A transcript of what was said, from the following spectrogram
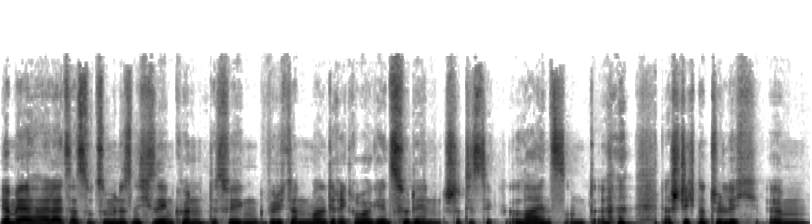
Ja, mehr Highlights hast du zumindest nicht sehen können. Deswegen würde ich dann mal direkt rübergehen zu den Statistik-Lines. Und äh, da sticht natürlich ähm,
